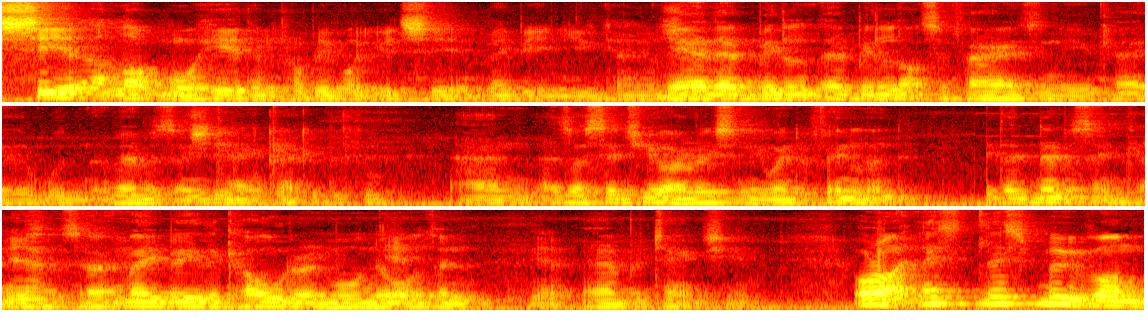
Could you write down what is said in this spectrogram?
see it a lot more here than probably what you'd see it maybe in UK. Or Yeah, something. there'd be there'd be lots of farriers in the UK that wouldn't have ever seen Seen canker before. And as I said to you, I recently went to Finland. They've never seen canker, Yeah. so it may be the colder and more Yeah. northern Yeah. um, protects you. All right, let's let's move on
